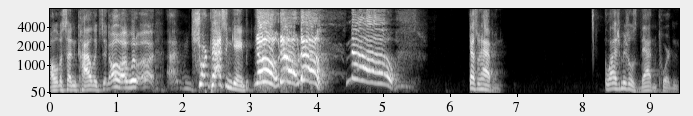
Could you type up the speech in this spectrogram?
All of a sudden, Kyle looks like, oh, uh, uh, short passing game. No, no, no, no. That's what happened. Elijah Mitchell is that important.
